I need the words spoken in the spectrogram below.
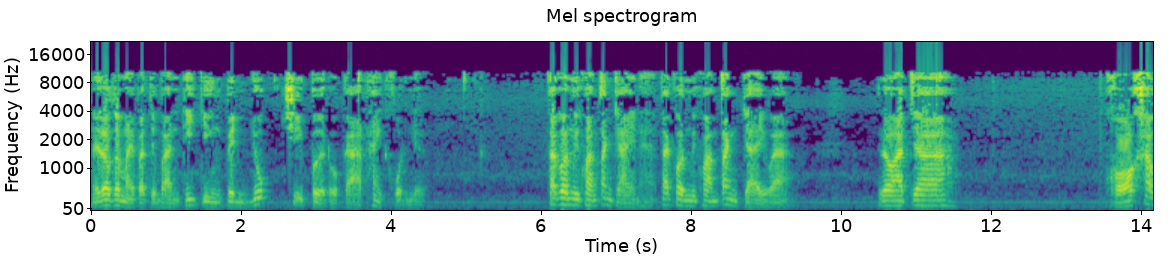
ในโลกสมัยปัจจุบันที่จริงเป็นยุคที่เปิดโอกาสให้คนเยอะ ถ้าคนมีความตั้งใจนะฮะถ้าคนมีความตั้งใจว่า เราอาจจะขอเข้า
